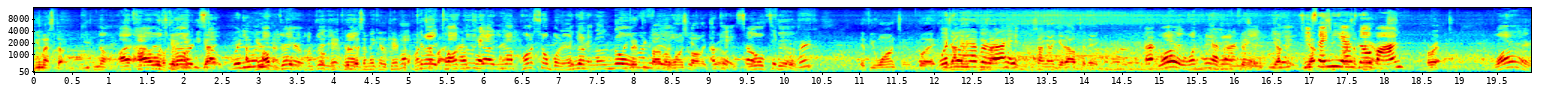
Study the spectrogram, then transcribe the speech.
you messed up. You- No, I, I was Okay, drunk. you got- So, what do you want I'm me to drinking. do? I'm drinking. okay, Can but I- it doesn't make it okay to punch Can I somebody. talk to the guy? I did not punch somebody. I I did get not, it. no, What do you no. want me to 5501 do? College Road. Okay, so No take fear. Uber. If you want to, but What he's do not I gonna, have he's not. He's not gonna get out today. Uh, Why? What's I have going on on? me. You You, have you you have to saying he has no bond? Correct. Why?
